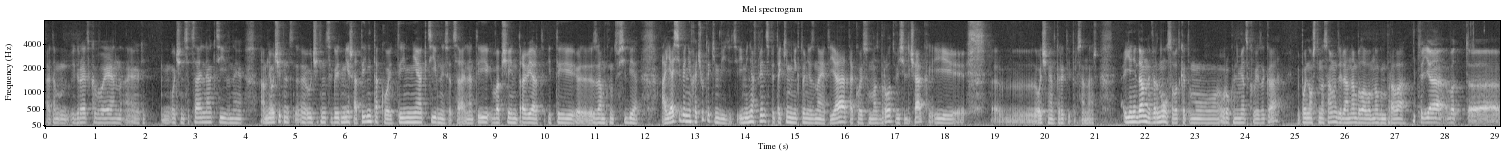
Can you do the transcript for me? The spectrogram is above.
а, там, играют в КВН, а, очень социально активные. А мне учительница, э, учительница говорит, Миша, а ты не такой, ты не активный социально, ты вообще интроверт, и ты э, замкнут в себе. А я себя не хочу таким видеть. И меня, в принципе, таким никто не знает. Я такой сумасброд, весельчак и э, очень открытый персонаж. Я недавно вернулся вот к этому уроку немецкого языка, и понял, что на самом деле она была во многом права. Я вот э,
